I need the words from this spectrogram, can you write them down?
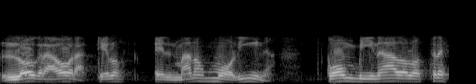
logra ahora que los hermanos Molina, combinados los tres,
